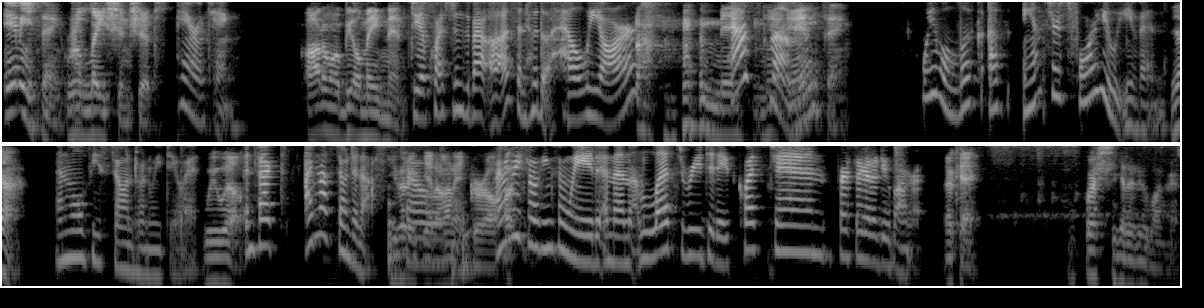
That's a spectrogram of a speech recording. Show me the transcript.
anything. Relationships. parenting. Automobile maintenance. Do you have questions about us and who the hell we are? Ask them. Anything. We will look up answers for you, even. Yeah, And we'll be stoned when we do it. we will. In fact, I'm not stoned enough. You better so get on it, girl. I'm gonna be smoking some weed, and then let's read today's question. First, I gotta do bong rip. Okay. Of course, you gotta do one right.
